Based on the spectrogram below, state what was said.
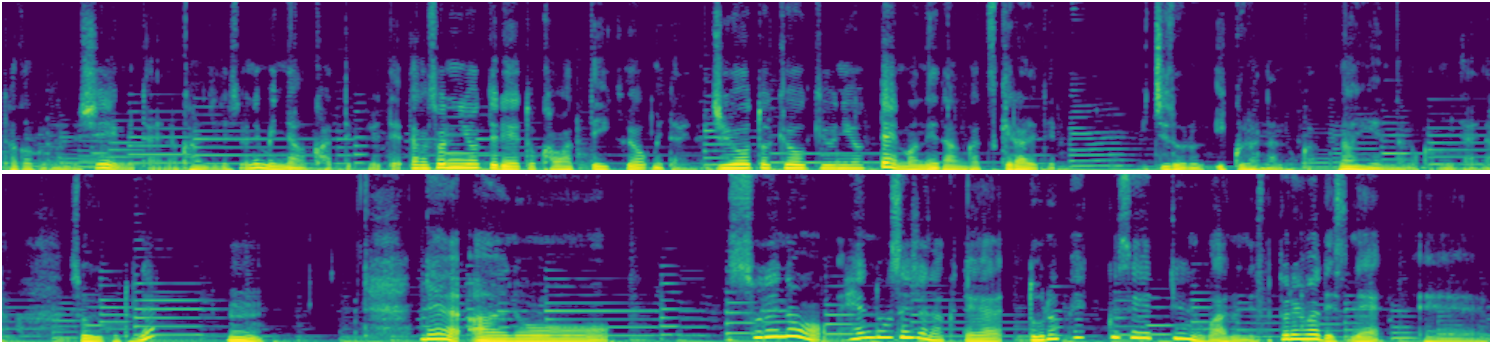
高くなるし、みたいな感じですよね。みんなが買ってくれて。だからそれによってレート変わっていくよ、みたいな。需要と供給によって、まあ、値段がつけられてる。1ドルいくらなのか、何円なのか、みたいな。そういうことね。うん。で、あのーそれの変動性じゃなくてドルペック制っていうのがあるんです。それはですね、えー、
